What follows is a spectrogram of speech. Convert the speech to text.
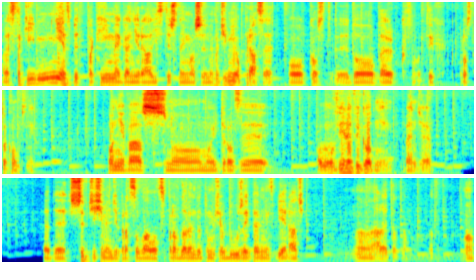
Ale z takiej niezbyt takiej mega nierealistycznej maszyny. Chodzi mi o prasę, o kost y, do belk tych prostokątnych. Ponieważ, no, moi drodzy, o wiele wygodniej będzie. Wtedy szybciej się będzie prasowało. Co prawda będę tu musiał dłużej pewnie zbierać. No, ale to tam, to tam, no.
